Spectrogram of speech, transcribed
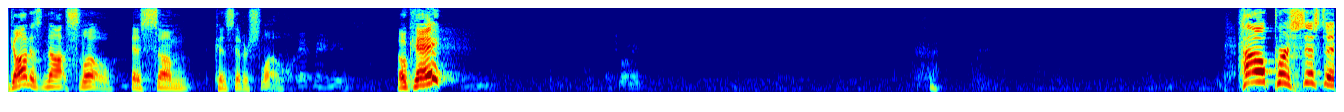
God is not slow as some consider slow. Okay? How persistent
